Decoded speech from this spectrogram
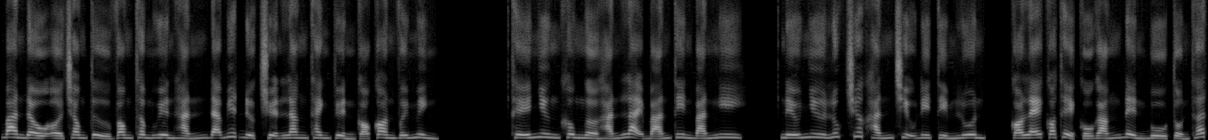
Ban đầu ở trong tử vong thâm uyên hắn đã biết được chuyện lăng thanh tuyển có con với mình. Thế nhưng không ngờ hắn lại bán tin bán nghi, nếu như lúc trước hắn chịu đi tìm luôn, có lẽ có thể cố gắng đền bù tổn thất,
